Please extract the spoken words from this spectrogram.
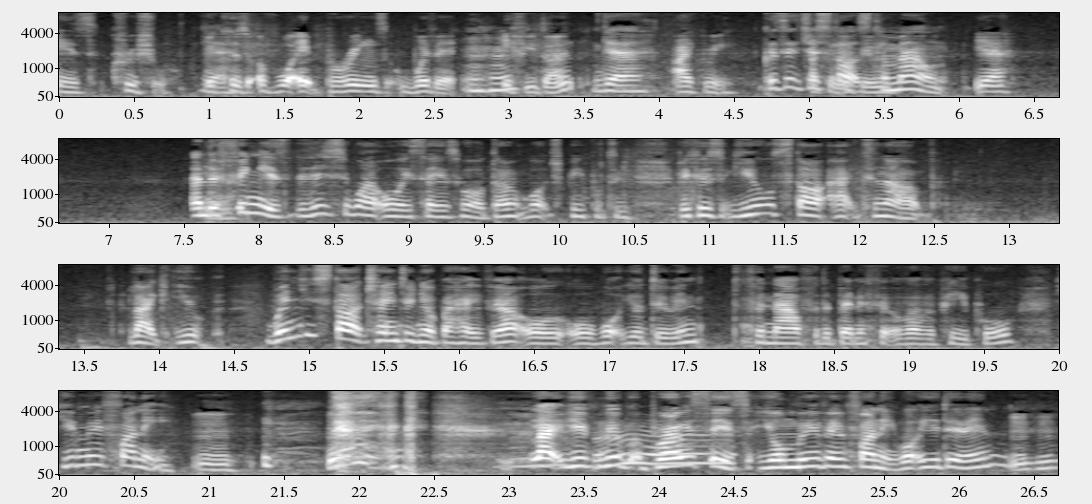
Is crucial Yeah. because of what it brings with it. Mhm. If you don't, Yeah. I agree. Because it just starts to mount. Yeah. And the thing is, this is what I always say as well: don't watch people to because you'll start acting up. Like you, when you start changing your behavior or or what you're doing for now for the benefit of other people, you move funny. Mm. like you've moved, bro, sis, you're moving funny. What are you doing? Mhm.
